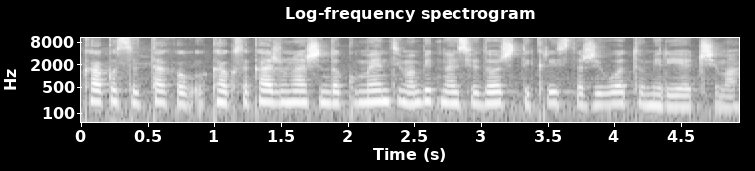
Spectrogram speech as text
kako se, tako, kako se kaže u našim dokumentima, bitno je svjedočiti Krista životom i riječima.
